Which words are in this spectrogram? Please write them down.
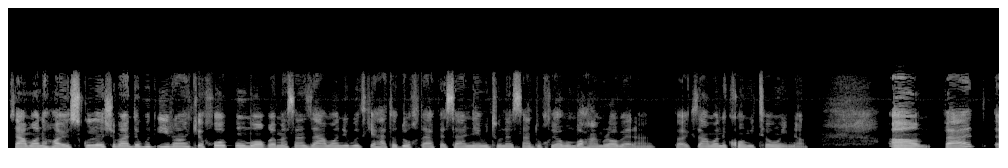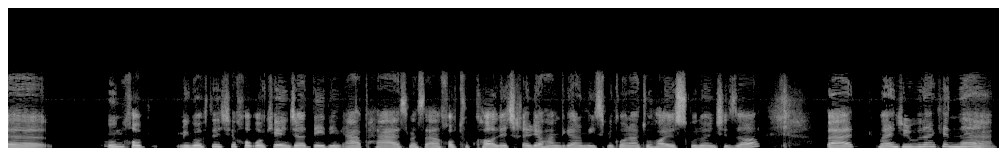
زمان های اسکولش اومده بود ایران که خب اون موقع مثلا زمانی بود که حتی دختر پسر نمی‌تونستن تو خیابون با هم راه برن تا زمان کمیته و اینا. آم بعد اون خب میگفتش که خب اوکی اینجا دیتینگ اپ هست مثلا خب تو کالج خیلی هم دیگر رو میت می‌کنن تو های اسکول و این چیزا. بعد من اینجوری بودم که نه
